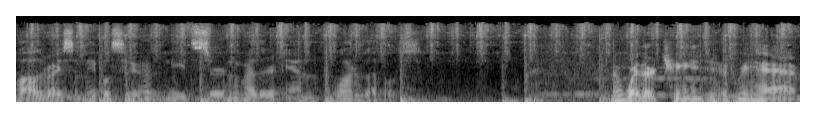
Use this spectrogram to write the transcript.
Wild rice and maple syrup need certain weather and water levels. The weather changes we have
